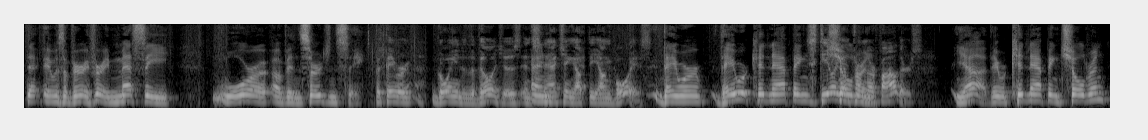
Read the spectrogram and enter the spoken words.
that it was a very, very messy war of insurgency. But they were going into the villages and, And- snatching up the young boys, They were they were kidnapping stealing children. them from their fathers. Yeah, they were kidnapping children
